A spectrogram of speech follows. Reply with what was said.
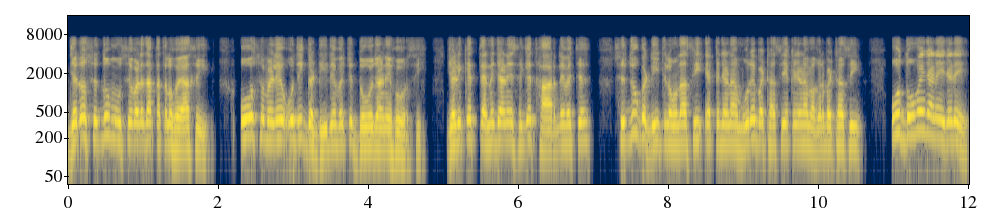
ਜਦੋਂ ਸਿੱਧੂ ਮੂਸੇਵਾਲੇ ਦਾ ਕਤਲ ਹੋਇਆ ਸੀ ਉਸ ਵੇਲੇ ਉਹਦੀ ਗੱਡੀ ਦੇ ਵਿੱਚ ਦੋ ਜਣੇ ਹੋਰ ਸੀ ਜਿਹੜੀ ਕਿ ਤਿੰਨ ਜਣੇ ਸੀਗੇ ਥਾਰ ਦੇ ਵਿੱਚ, ਸਿੱਧੂ ਗੱਡੀ ਚਲਾਉਂਦਾ ਸੀ, ਇੱਕ ਜਣਾ ਮੂਹਰੇ ਬੈਠਾ ਸੀ, ਇੱਕ ਜਣਾ ਮਗਰ ਬੈਠਾ ਸੀ, ਉਹ ਦੋਵੇਂ ਜਣੇ ਜਿਹੜੇ,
